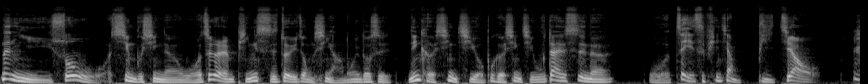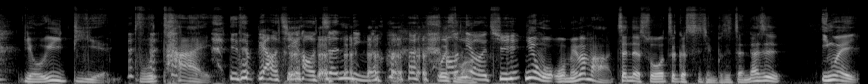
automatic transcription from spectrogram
那你说我信不信呢？我这个人平时对于这种信仰的东西都是宁可信其有，不可信其无。但是呢，我这一次偏向比较有一点不太。你的表情好狰狞哦，好扭曲。因为我我没办法真的说这个事情不是真，但是因为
